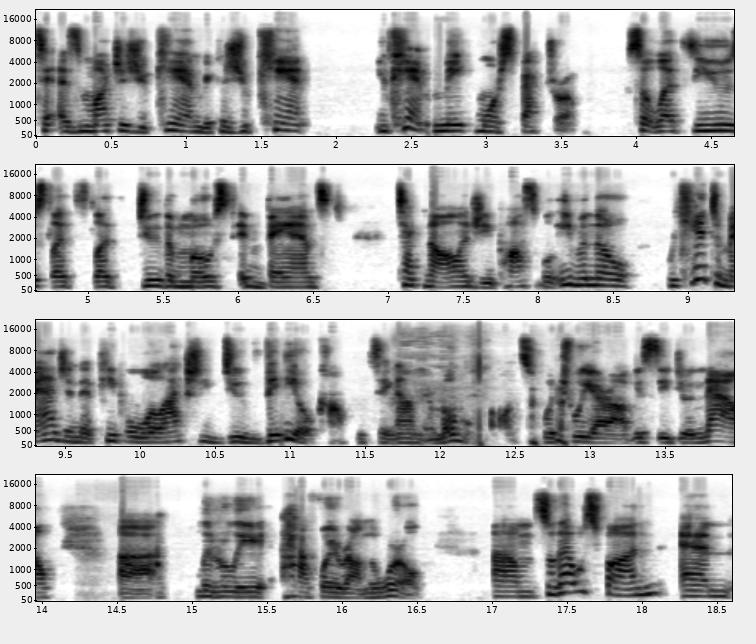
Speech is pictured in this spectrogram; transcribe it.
to as much as you can because you can't you can't make more spectrum. So let's use let's let's do the most advanced technology possible, even though we can't imagine that people will actually do video conferencing on their mobile phones, which we are obviously doing now, uh, literally halfway around the world. Um, so that was fun, and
